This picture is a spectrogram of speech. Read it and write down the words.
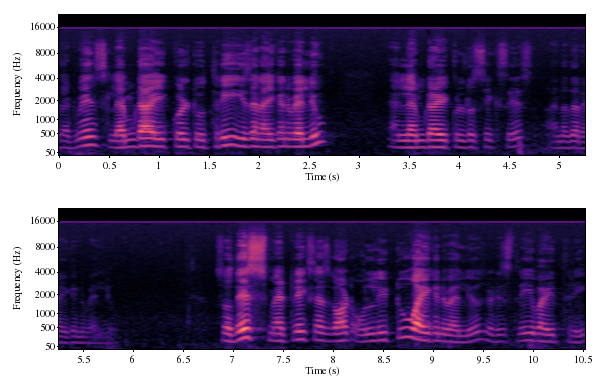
that means lambda equal to 3 is an eigenvalue and lambda equal to 6 is another eigenvalue. So, this matrix has got only two eigenvalues it is 3 by 3,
